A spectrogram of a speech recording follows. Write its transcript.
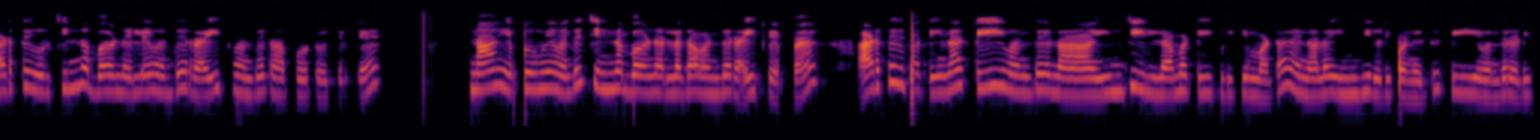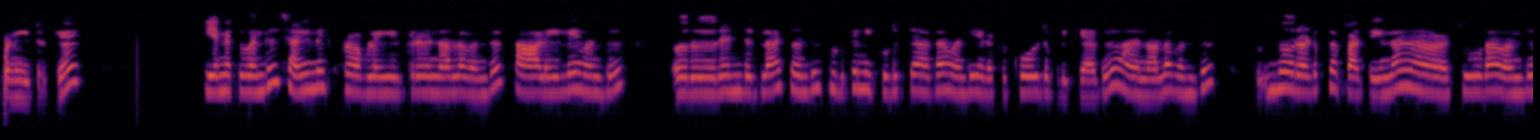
அடுத்து ஒரு சின்ன பர்னர்லேயே வந்து ரைஸ் வந்து நான் போட்டு வச்சுருக்கேன். நான் எப்போவுமே வந்து சின்ன பர்னரில் தான் வந்து ரைஸ் வைப்பேன். அடுத்தது பார்த்தீங்கன்னா டீ வந்து நான் இஞ்சி இல்லாமல் டீ குடிக்க மாட்டேன். அதனால் இஞ்சி ரெடி பண்ணிவிட்டு டீயை வந்து ரெடி பண்ணிகிட்டு இருக்கேன். எனக்கு வந்து சைனஸ் ப்ராப்ளம் இருக்கிறதுனால வந்து காலையிலே வந்து ஒரு ரெண்டு கிளாஸ் வந்து சுடு தண்ணி குடித்தா தான் வந்து எனக்கு கோல்டு பிடிக்காது. அதனால் வந்து இன்னொரு அடுப்பில் பார்த்தீங்கன்னா சூடாக வந்து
